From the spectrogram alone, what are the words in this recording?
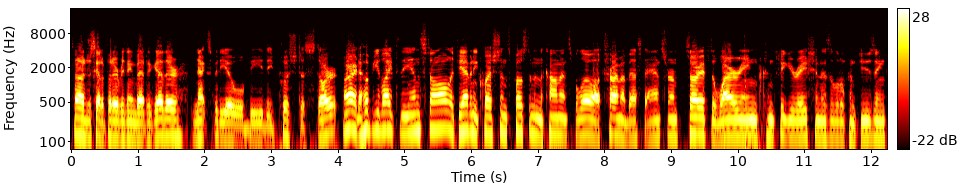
So now I just got to put everything back together. Next video will be the push to start. All right, I hope you liked the install. If you have any questions, post them in the comments below. I'll try my best to answer them. Sorry if the wiring configuration is a little confusing.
